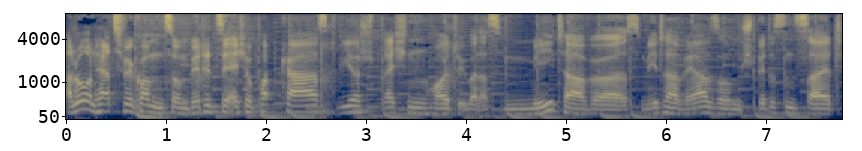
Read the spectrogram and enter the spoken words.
Hallo und herzlich willkommen zum BTC Echo Podcast. Wir sprechen heute über das Metaverse, Metaversum. Spätestens seit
